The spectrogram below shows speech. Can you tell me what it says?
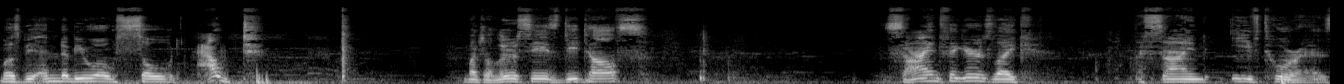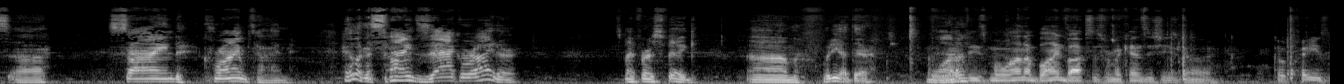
Must be NWO sold out. Bunch of Lucy's, Detolfs. Signed figures like a signed Eve Torres. Uh, signed Crime Time. Hey, look, a signed Zack Ryder. It's my first fig. Um, what do you got there? Moana? These Moana blind boxes for Mackenzie. She's gonna go crazy.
